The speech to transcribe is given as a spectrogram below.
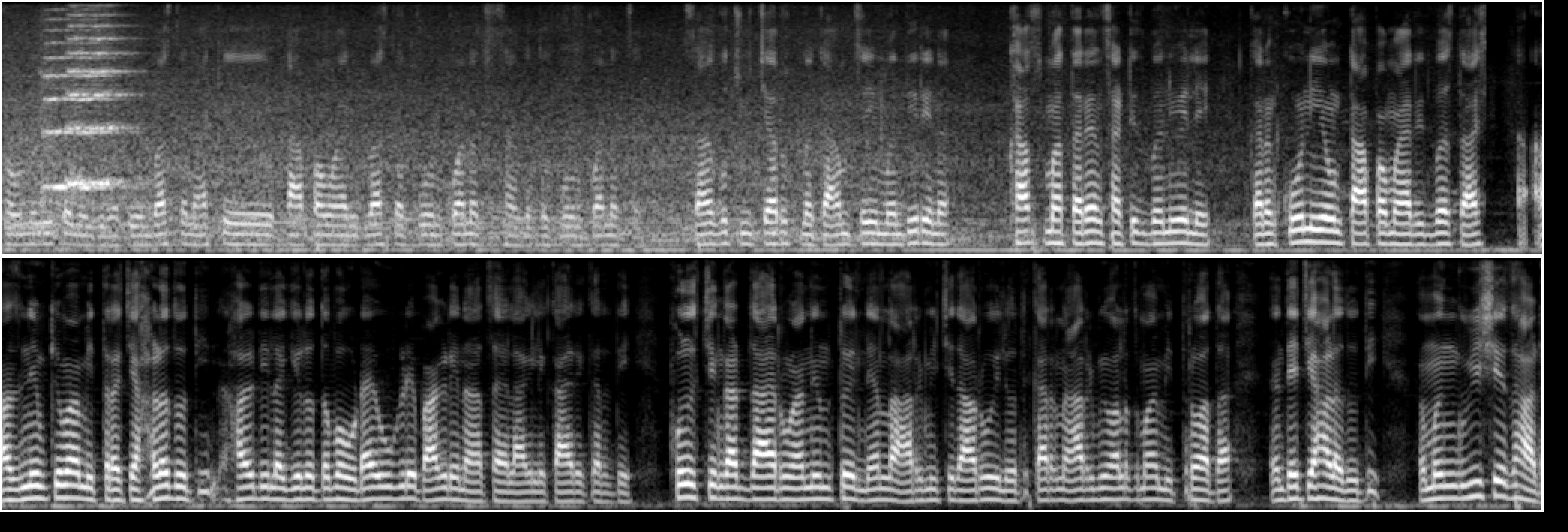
खाऊन इथं म्हणजे येऊन बसताना अखे तापा मारीत बसतात कोण कोणाचं सांगतं कोण कोणाचं? सांगूच विचारूच नका आमचं हे मंदिर आहे ना खास म्हाताऱ्यांसाठीच बनवेले कारण कोण येऊन टापा मारीत बसतं अश- आज नेमकी मा मित्राची हळद होती हळदीला गेलो तर भाऊ डाय उघडे बागडे नाचायला लागले कार्यकर्ते. फुल चिंगाट दारू आणून ठेवली त्यांना आर्मीची दारू होईल होती कारण आर्मीवालाच मा मित्र होता आणि त्याची हळद होती. मग विषय झाड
